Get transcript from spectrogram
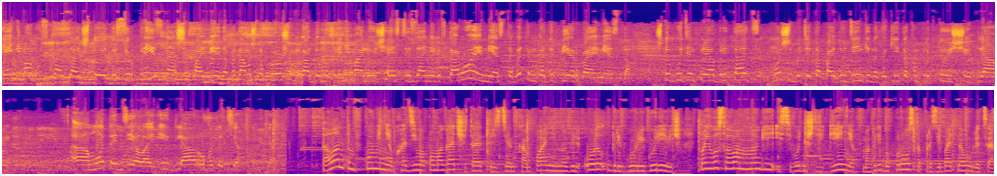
Я не могу сказать, что это сюрприз наша победа, потому что в прошлом году мы принимали участие, заняли второе место, в этом году первое место. Что будем приобретать? Может быть, это пойдут деньги на какие-то комплектующие для э, мотодела и для робототехники. Талантам в Коме необходимо помогать, считает президент компании Nobel Oil Григорий Гуревич. По его словам, многие из сегодняшних гениев могли бы просто прозябать на улице.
